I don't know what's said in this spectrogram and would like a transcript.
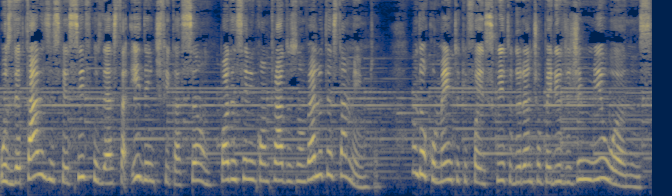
Os detalhes específicos desta identificação podem ser encontrados no Velho Testamento, um documento que foi escrito durante um período de mil anos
